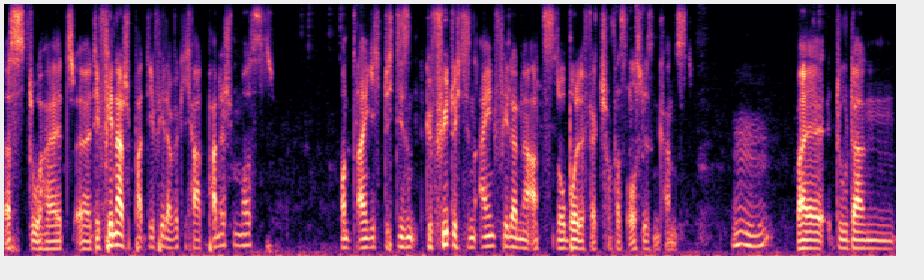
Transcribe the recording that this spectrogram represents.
dass du halt äh, die, Fehler, die Fehler wirklich hart punishen musst und eigentlich durch diesen, gefühlt durch diesen einen Fehler eine Art Snowball-Effekt schon fast auslösen kannst. Mhm. Weil du dann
